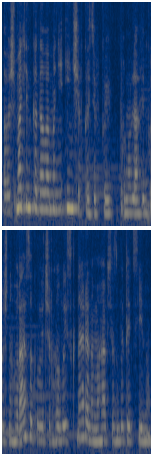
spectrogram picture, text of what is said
але ж матінка дала мені інші вказівки, промовляв він кожного разу, коли черговий скнера намагався збити ціну.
